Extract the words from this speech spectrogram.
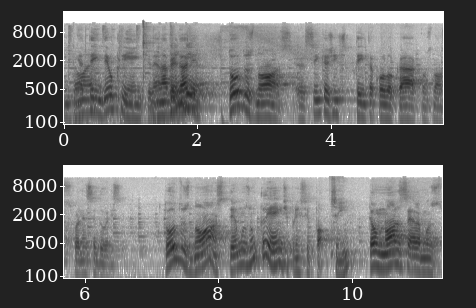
Então, em é atender é, o cliente, né? Na verdade, todos nós, é assim que a gente tenta colocar com os nossos fornecedores, todos nós temos um cliente principal. Sim. Então nós éramos,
